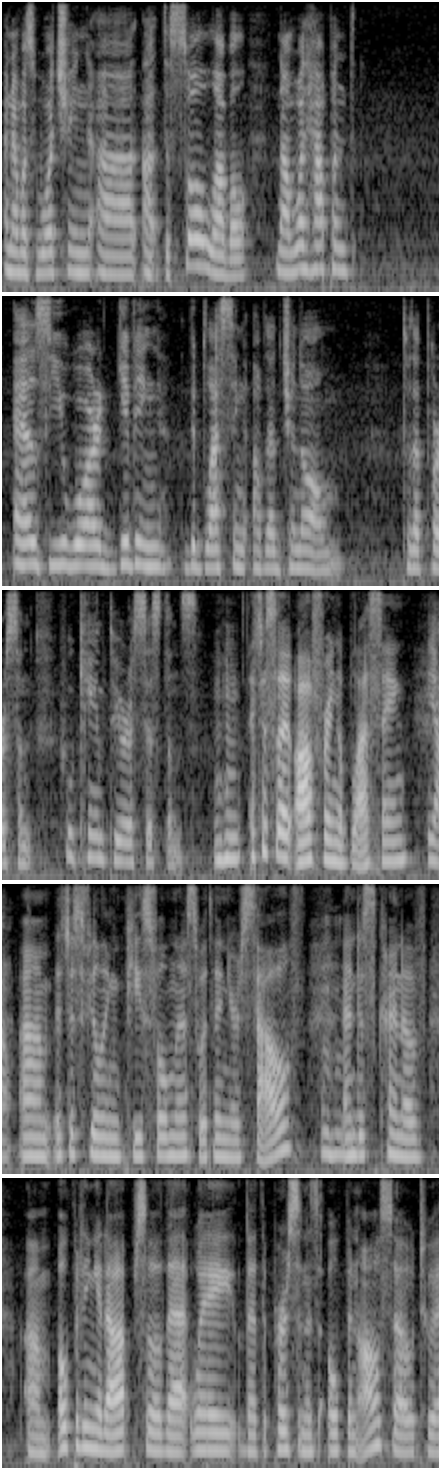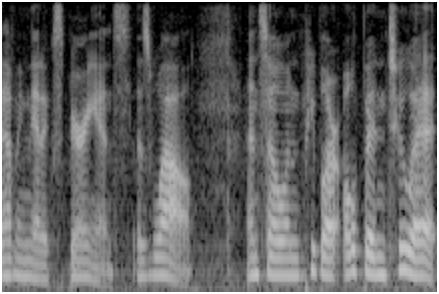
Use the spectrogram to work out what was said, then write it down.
and I was watching uh, at the soul level. Now, what happened as you were giving the blessing of that genome to that person? Who came to your assistance? hmm It's just like offering a blessing. Yeah. Um, it's just feeling peacefulness within yourself, Mhm. and just kind of um, opening it up so that way that the person is open also to having that experience as well. And so when people are open to it,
